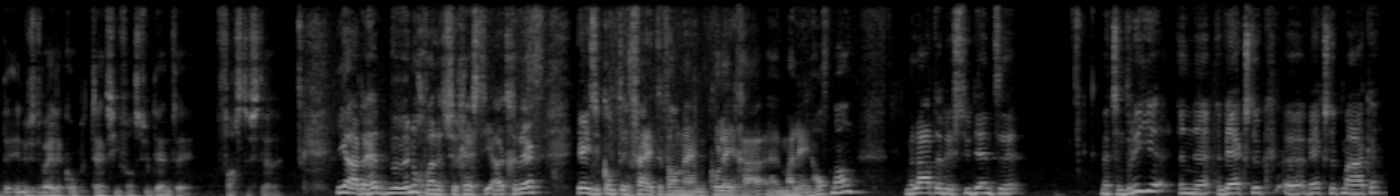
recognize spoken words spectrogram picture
de individuele competentie van studenten vast te stellen. Ja, daar hebben we nog wel een suggestie uitgewerkt. Deze komt in feite van mijn collega uh, Marleen Hofman. We laten de studenten met z'n drieën een, een werkstuk, uh, werkstuk maken.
